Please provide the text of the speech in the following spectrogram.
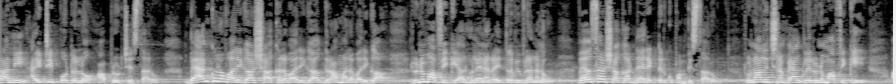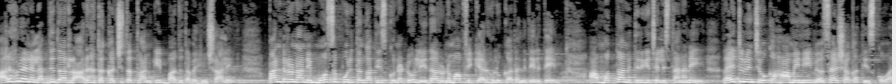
దాన్ని ఐటీ పోర్టల్లో అప్లోడ్ చేస్తారు. బ్యాంకుల వారీగా శాఖల వారీగా గ్రామాల వారీగా రుణమాఫీకి అర్హులైన రైతుల వివరాలను వ్యవసాయ శాఖ డైరెక్టర్కు పంపిస్తారు. రుణాలు ఇచ్చిన బ్యాంకులే రుణమాఫీకి అర్హులైన లబ్ధిదారుల అర్హత ఖచ్చితత్వానికి బాధ్యత వహించాలి. పంట రుణాన్ని మోసపూరితంగా తీసుకున్నట్టు లేదా రుణమాఫీకి అర్హులు కాదని తేలితే ఆ మొత్తాన్ని తిరిగి చెల్లిస్తానని రైతు నుంచి ఒక హామీని వ్యవసాయ శాఖ తీసుకోవాలి.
